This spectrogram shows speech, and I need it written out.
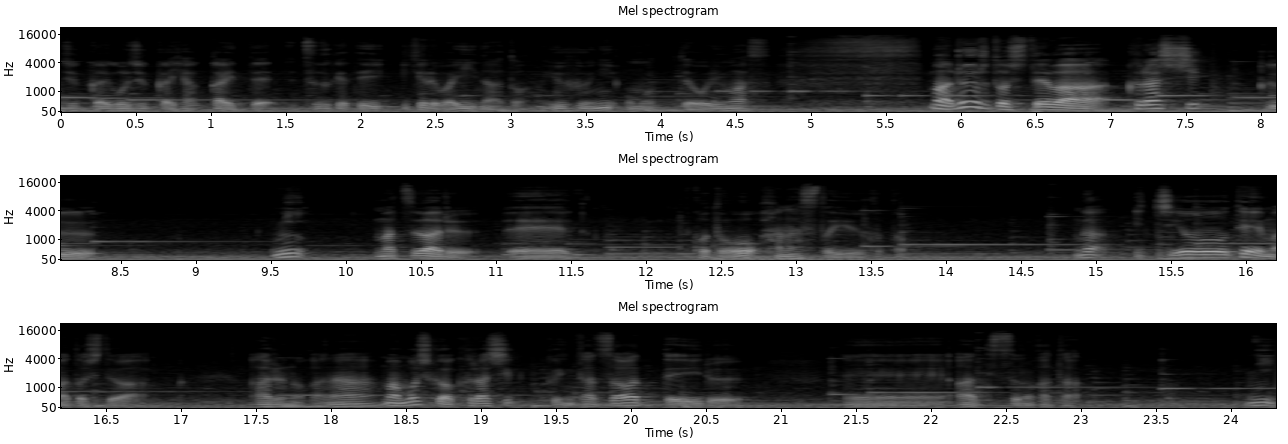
10回50回100回って続けていければいいなというふうに思っております。まあルールとしてはクラシックにまつわる、えー、ことを話すということが一応テーマとしてはあるのかな、まあ、もしくはクラシックに携わっているえー、アーティストの方に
